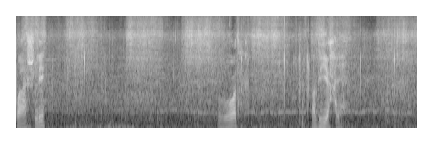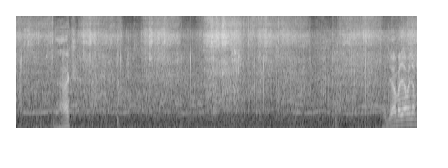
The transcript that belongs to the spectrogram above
Пошли. Вот. Объехали. Так. Пойдем, пойдем, пойдем.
